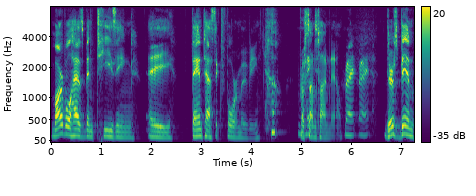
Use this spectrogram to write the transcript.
Marvel has been teasing a Fantastic Four movie for Right. some time now. Right, right. There's been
